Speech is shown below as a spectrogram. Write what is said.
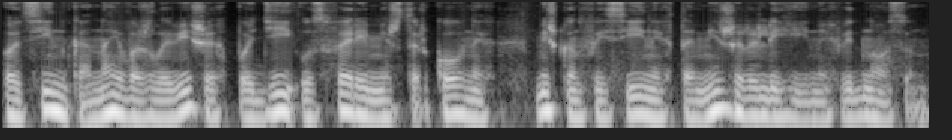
оцінка найважливіших подій у сфері міжцерковних, міжконфесійних та міжрелігійних відносин.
